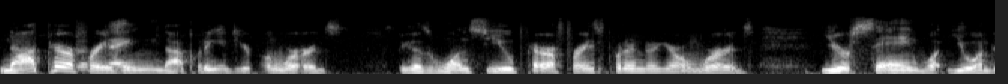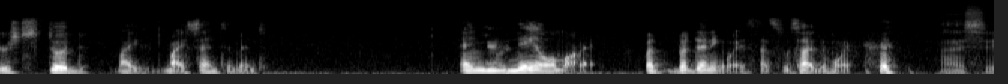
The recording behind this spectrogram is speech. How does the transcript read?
not paraphrasing, not putting into your own words, because once you paraphrase, put into your own words, you're saying what you understood my my sentiment, and you nail them on it. But but anyways, that's beside the point. I see.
